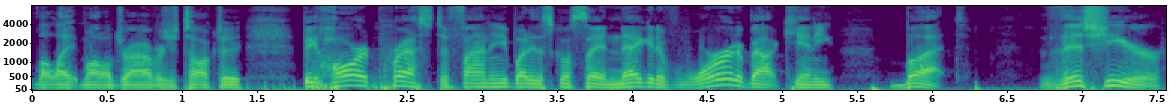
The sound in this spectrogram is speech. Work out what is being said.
the late model drivers you talk to, be hard pressed to find anybody that's going to say a negative word about Kenny. But this year,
